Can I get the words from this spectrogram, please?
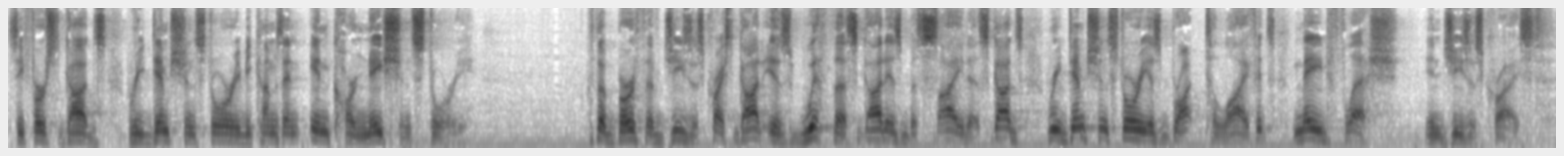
See, first, God's redemption story becomes an incarnation story. With the birth of Jesus Christ, God is with us, God is beside us. God's redemption story is brought to life, it's made flesh in Jesus Christ.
